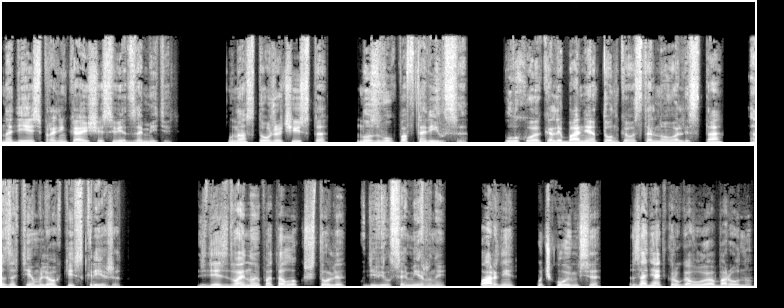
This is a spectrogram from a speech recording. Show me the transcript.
надеясь проникающий свет заметить. У нас тоже чисто, но звук повторился. Глухое колебание тонкого стального листа, а затем легкий скрежет. «Здесь двойной потолок, что ли?» — удивился Мирный. «Парни, кучкуемся, занять круговую оборону.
